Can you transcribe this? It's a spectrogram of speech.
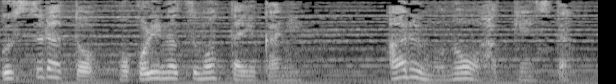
うっすらと埃の積もった床にあるものを発見した。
